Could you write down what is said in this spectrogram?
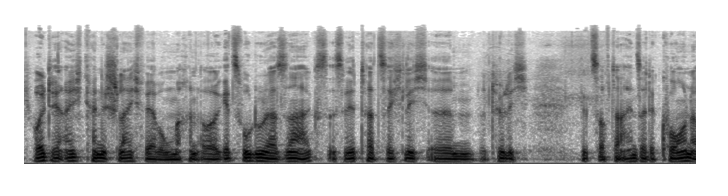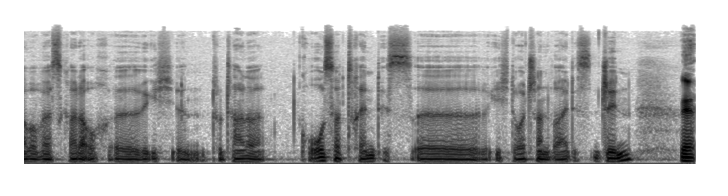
Ich wollte ja eigentlich keine Schleichwerbung machen, aber jetzt, wo du das sagst, es wird tatsächlich ähm, natürlich gibt es auf der einen Seite Korn, aber was gerade auch äh, wirklich ein totaler großer Trend ist, äh, wirklich deutschlandweit, ist Gin. Ja.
